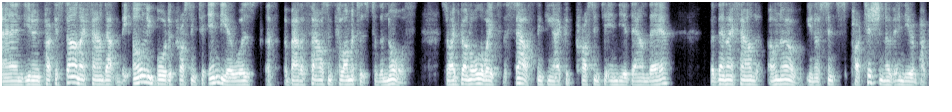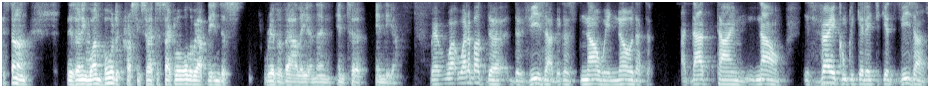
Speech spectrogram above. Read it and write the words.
and you know, in Pakistan, I found out that the only border crossing to India was a, about a thousand kilometers to the north. So I'd gone all the way to the south, thinking I could cross into India down there. But then I found, oh no, you know, since partition of India and Pakistan, there's only one border crossing. So I had to cycle all the way up the Indus River Valley and then into India. But what, what about the, the visa? Because now we know that at that time now it's very complicated to get visa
